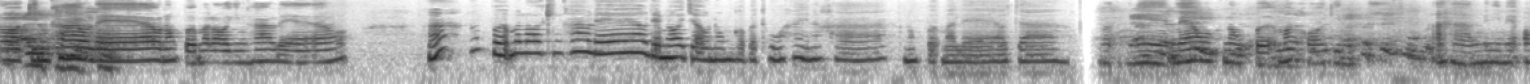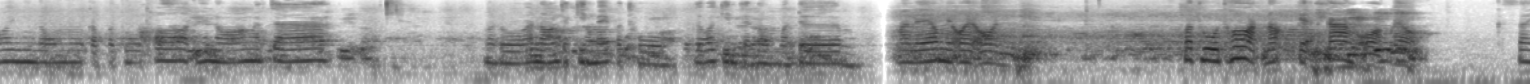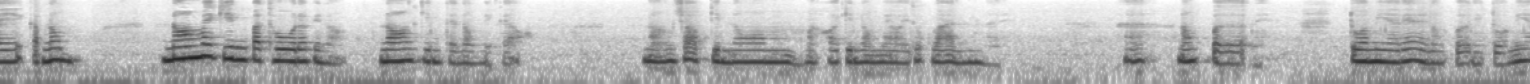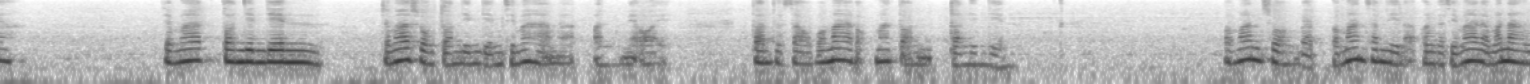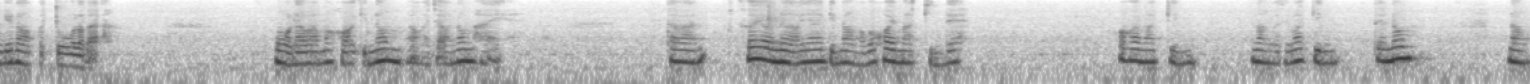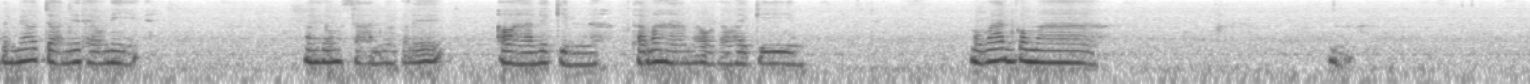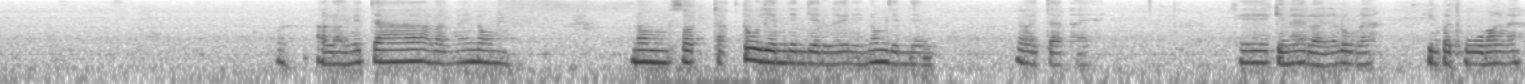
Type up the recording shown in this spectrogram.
รอกินข้าวแล้ว น้องเปิดมารอกินข้าวแล้วฮะน้องเปิดมารอกินข้าวแล้ว เดี๋ยวแม่อ้อยจะเอานมกับปลาทูให้นะคะ น้องเปิดมาแล้วจ้านี่แมวน้องเปิดมาขอกิน อาหารวันนี้แม่อ้อยมีนมกับปลาทูทอดให้น้องนะจ๊ะมาดูว่าน้องจะกินไหมปลาทูหรือว่ากินแต่นมเหมือนเดิม มาแล้วแม่อ้อยอ่อนปลาทูทอดเนาะแกะก้างออกแล้ว ส่กับนม น้องไม่กินปลาทูแล้วพี่น้อง น้องกินแต่นมอีกแล้ว น้องชอบกินนม มาขอกินนมแมวไอ้ทุกวันฮะน้องเปิดนี่ตัวเมียได้เลยน้องเปิดนี่ตัวเมีย จะมาตอนเย็นเย็นจะมาช่วงตอนเย็นเย็นๆสิมาหามาอันแม่อ้อย ตอนเสาร์ๆ่มาหรอกมาตอนตอนเย็นเย็น มาณช่วงแบบประมาณซ้ำนี่ละเพิ่นก็สิมาแล้วมานั่งอยู่นอกประตูแล้วก็โหแล้วว่ามาขอกินนมเราก็จะเอานมให้แต่ว่าเคยเอาเนื้ออย่างกินน้องก็บ่ค่อยมากินเด้บ่ค่อยมากินน้องก็สิมากิน แต่นมน้องเป็นแมวจรอยู่แถวนี้ไม่สงสารเพิ่นก็เลยเอาอาหารให้กินนะทำอาหารมาเอาเราให้กินหมาบ้านก็มา อร่อยไหมจ้า อร่อยไหมนม นมสดจากตู้เย็นเย็นๆเลยนี่นมเย็นๆย่อยจัดให้โอเคกินให้อร่อยนะลูกนะ กินปลาทูบ้างนะ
